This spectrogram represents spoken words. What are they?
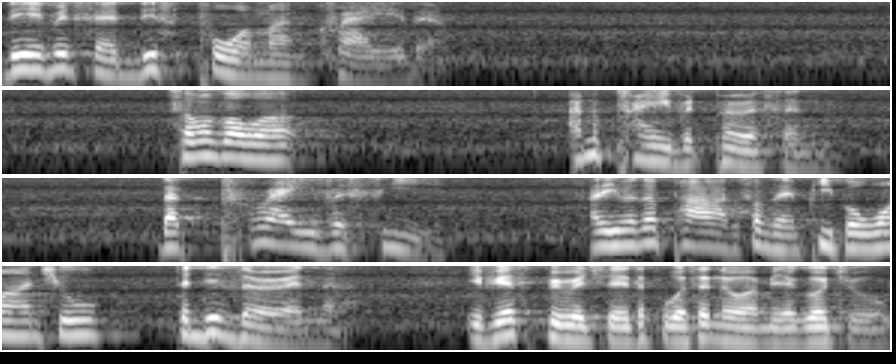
David said, This poor man cried. Some of our, I'm a private person. That privacy, and even the past, sometimes people want you to discern if you're spiritual, you're supposed to know what may go through.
